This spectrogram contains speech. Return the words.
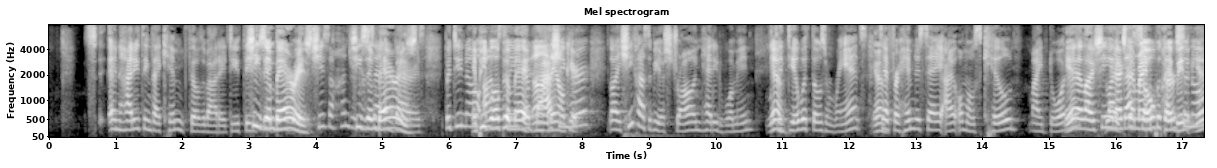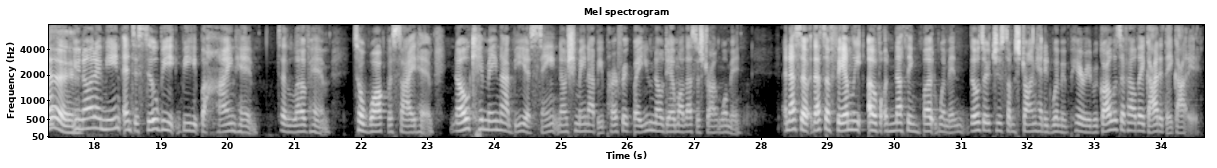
And how do you think that Kim feels about it? Do you think she's embarrassed? She's a hundred. She's embarrassed. embarrassed. But do you know? And people honestly, up here mad. Uh, they don't care. her. Like she has to be a strong-headed woman Yeah. to deal with those rants. Yeah. To, for him to say, "I almost killed my daughter." Yeah, like, she that that's so put that personal. yeah. You know what I mean? And to still be be behind him, to love him. To walk beside him. No, Kim may not be a saint. No, she may not be perfect, but you know damn well that's a strong woman. And that's a that's a family of nothing but women. Those are just some strong headed women. Period. Regardless of how they got it, they got it.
